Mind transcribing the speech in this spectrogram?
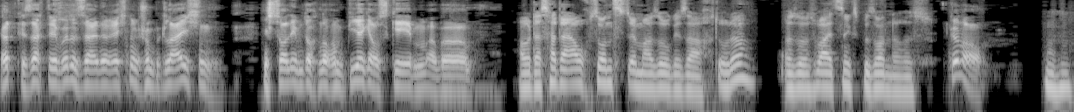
Er hat gesagt, er würde seine Rechnung schon begleichen. Ich soll ihm doch noch ein Bier ausgeben, aber Aber das hat er auch sonst immer so gesagt, oder? Also es war jetzt nichts Besonderes. genau. Mhm.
